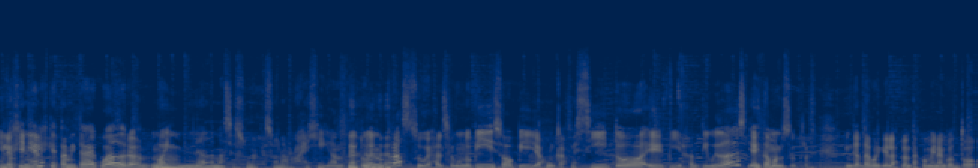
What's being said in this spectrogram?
Y lo genial es que está a mitad de cuadra. No hay Mm. nada más, es una casona roja gigante. Tú entras, subes al segundo piso, pillas un cafecito, eh, pillas antigüedades y ahí estamos nosotros. Me encanta porque las plantas combinan con todo.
